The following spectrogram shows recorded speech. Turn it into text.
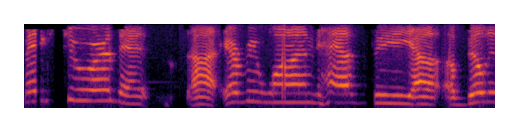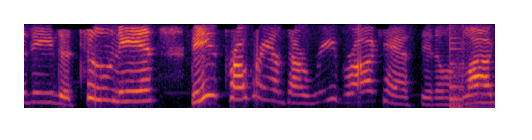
Make sure that uh, everyone has the uh, ability to tune in. These programs are rebroadcasted on Blog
